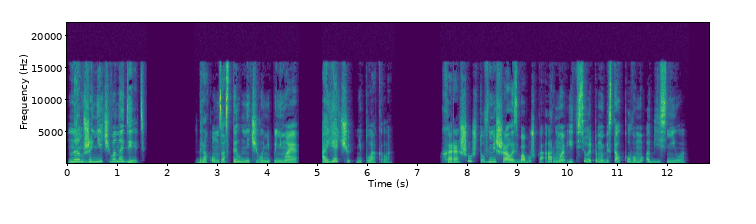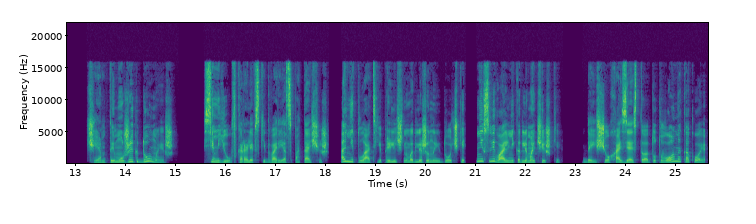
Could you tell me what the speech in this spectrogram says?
нам же нечего надеть!» Дракон застыл, ничего не понимая, а я чуть не плакала. Хорошо, что вмешалась бабушка Арма и все этому бестолковому объяснила. «Чем ты, мужик, думаешь? Семью в королевский дворец потащишь, а не платье приличного для жены и дочки, не свивальника для мальчишки. Да еще хозяйство тут вон и какое.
